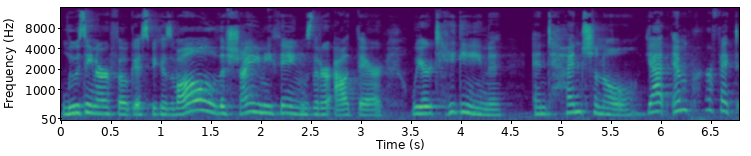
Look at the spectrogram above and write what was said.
losing our focus because of all of the shiny things that are out there. We are taking intentional yet imperfect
